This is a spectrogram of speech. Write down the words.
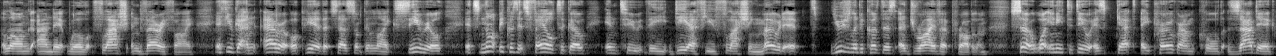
along and it will flash and verify. If you get an error up here that says something like serial, it's not because it's failed to go into the DFU flashing mode. It's usually because there's a driver problem. So what you need to do is get a program called Zadig.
